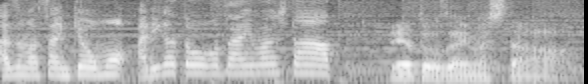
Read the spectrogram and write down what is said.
東さん今日もありがとうございました。ありがとうございました。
